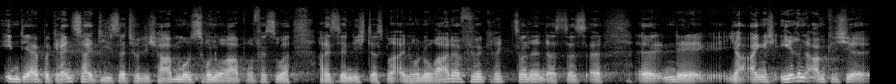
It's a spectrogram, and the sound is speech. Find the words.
in der Begrenztheit, die es natürlich haben muss, Honorarprofessor heißt ja nicht, dass man ein Honorar dafür kriegt, sondern dass das äh, äh, eine ja eigentlich ehrenamtliche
